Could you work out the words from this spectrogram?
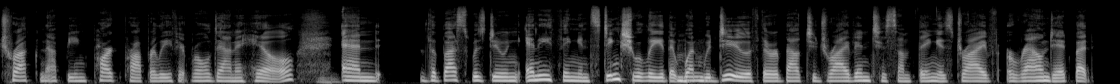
truck not being parked properly if it rolled down a hill. Mm-hmm. And the bus was doing anything instinctually that one mm-hmm. would do if they're about to drive into something is drive around it. But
